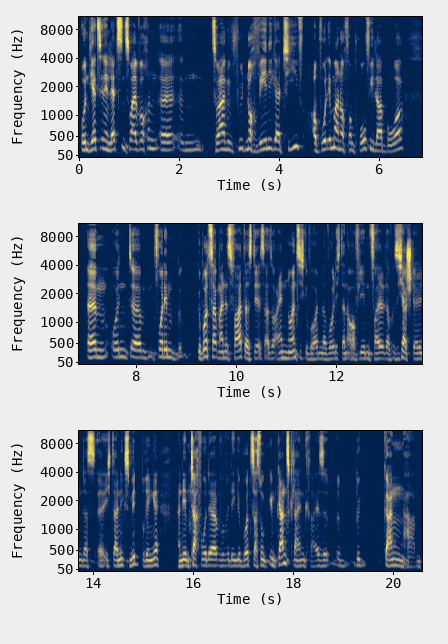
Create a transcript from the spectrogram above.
Und jetzt in den letzten zwei Wochen äh, ähm, zwar gefühlt noch weniger tief, obwohl immer noch vom Profilabor. Ähm, und ähm, vor dem Geburtstag meines Vaters, der ist also 91 geworden, da wollte ich dann auch auf jeden Fall sicherstellen, dass äh, ich da nichts mitbringe. An dem Tag, wo, der, wo wir den Geburtstag so im ganz kleinen Kreise äh, begangen haben.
